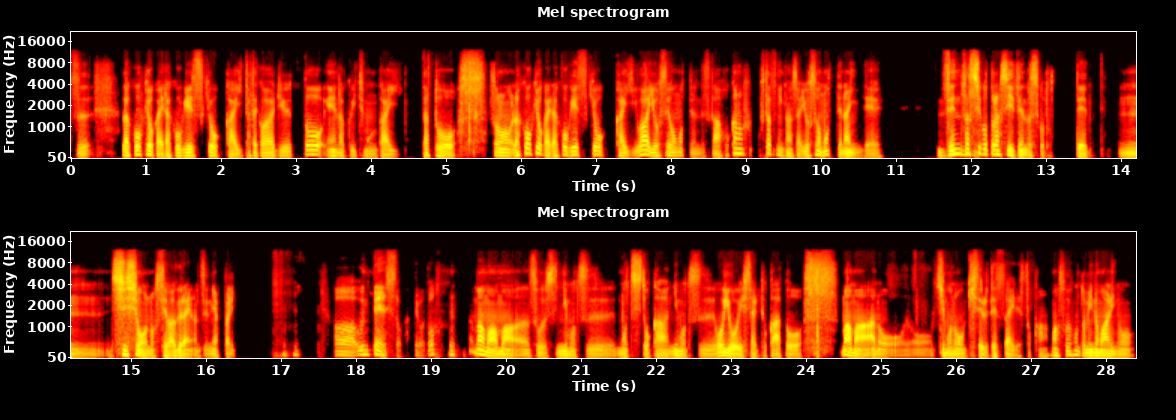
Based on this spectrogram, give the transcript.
つ、落語協会、落語芸術協会、立川流と円楽一門会だと、その落語協会、落語芸術協会は寄せを持ってるんですが、他の2つに関しては寄せを持ってないんで、前座仕事らしい前座仕事って、うん、師匠の世話ぐらいなんですよね、やっぱり。ああ、運転手とかってこと？まあまあまあ、そうです。荷物持ちとか、荷物を用意したりとか、あと、まあまあ、あの、着物を着せる手伝いですとか、まあそういう本当身の回りの、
